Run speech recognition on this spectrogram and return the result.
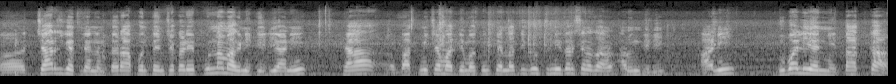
चार्ज घेतल्यानंतर आपण त्यांच्याकडे पुन्हा मागणी केली आणि ह्या बातमीच्या माध्यमातून त्यांना ती गोष्ट निदर्शनात आ- आणून दिली. आणि दुबाली यांनी तात्काळ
